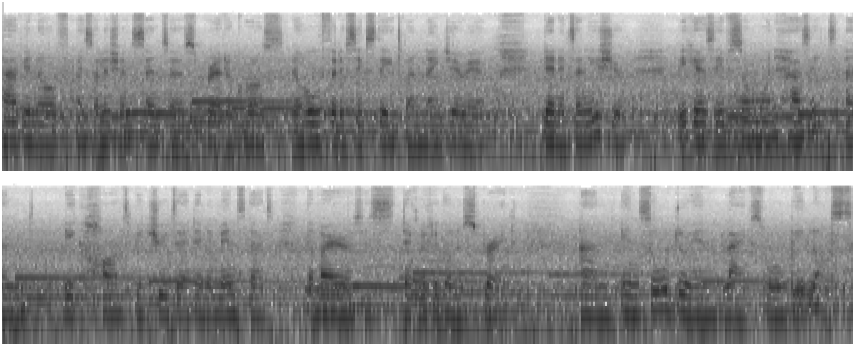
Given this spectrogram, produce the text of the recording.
have enough isolation centers spread across the whole 36 states and Nigeria, then it's an issue. Because if someone has it and they can't be treated, then it means that the virus is definitely going to spread. And in so doing, lives will be lost.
